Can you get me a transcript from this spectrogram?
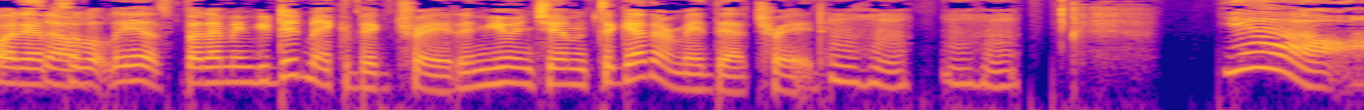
Oh, it absolutely is. But I mean, you did make a big trade, and you and Jim together made that trade. Mm-hmm. Mm-hmm. Yeah.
